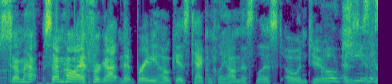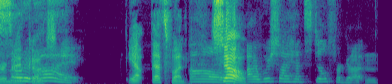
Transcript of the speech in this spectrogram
Somehow somehow I've forgotten that Brady Hoke is technically on this list, 0 and 2 Oh as Jesus, interim so head did coach. I. Yep, that's fun. Oh, So- I wish I had still forgotten.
